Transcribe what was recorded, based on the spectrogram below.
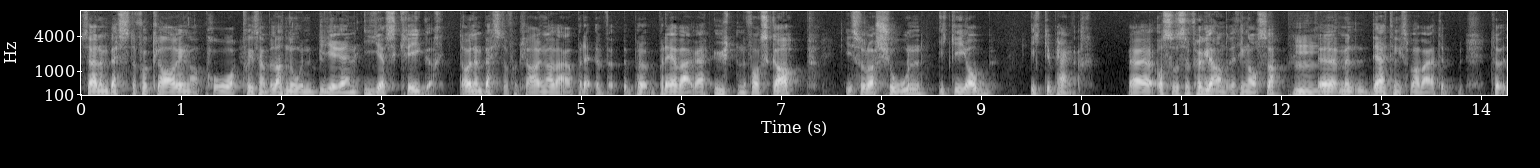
så er den beste forklaringa på f.eks. at noen blir en IS-kriger. Da vil den beste forklaringa på det, på, på det være utenforskap, isolasjon, ikke jobb, ikke penger. Eh, også selvfølgelig andre ting også, eh, men det er ting som må, til, til,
